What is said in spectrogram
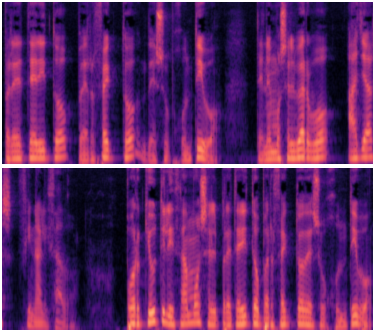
pretérito perfecto de subjuntivo. Tenemos el verbo hayas finalizado. ¿Por qué utilizamos el pretérito perfecto de subjuntivo?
